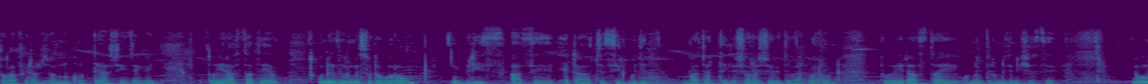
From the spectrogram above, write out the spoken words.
চলাফেরার জন্য ঘুরতে আসে এই জায়গায়। তো এই রাস্তাতে অনেক ধরনের ছোটো বড়ো ব্রিজ আছে, এটা হচ্ছে শিরপুজিত বাজার থেকে সরাসরি দোহারপাট রোড তো এই রাস্তায় অনেক ধরনের জিনিস আছে এবং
